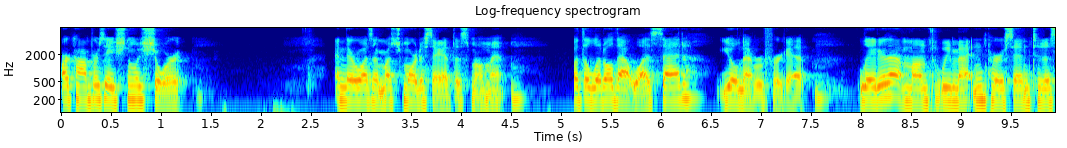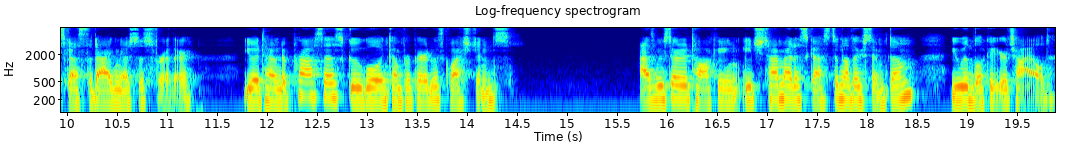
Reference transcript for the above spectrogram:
Our conversation was short, and there wasn't much more to say at this moment. But the little that was said, you'll never forget. Later that month, we met in person to discuss the diagnosis further. You had time to process, Google, and come prepared with questions. As we started talking, each time I discussed another symptom, you would look at your child.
